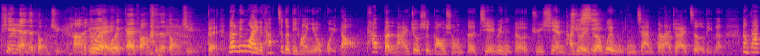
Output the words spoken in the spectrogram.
天然的灯具哈，永远不会盖房子的灯具。对，那另外一个，它这个地方也有轨道，它本来就是高雄的捷运的橘线，它就有一个魏武营站，本来就在这里的。那它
